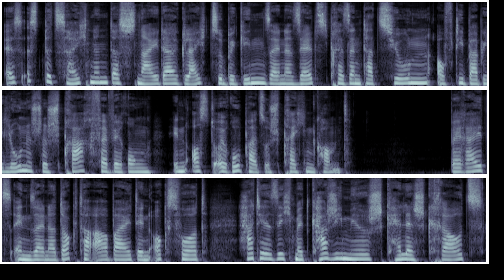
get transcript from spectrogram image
Es ist bezeichnend, dass Snyder gleich zu Beginn seiner Selbstpräsentation auf die babylonische Sprachverwirrung in Osteuropa zu sprechen kommt. Bereits in seiner Doktorarbeit in Oxford hat er sich mit Kazimierz Kellesch-Krautz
